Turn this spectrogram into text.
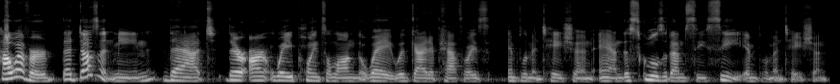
However, that doesn't mean that there aren't waypoints along the way with Guided Pathways implementation and the Schools at MCC implementation.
